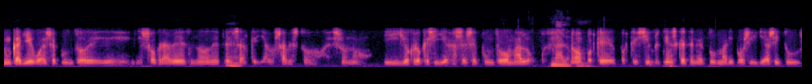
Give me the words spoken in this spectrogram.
nunca llego a ese punto de, de sobradez, ¿no? De pensar que ya lo sabes todo, eso no, y yo creo que si llegas a ese punto malo, malo. no porque porque siempre tienes que tener tus mariposillas y tus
